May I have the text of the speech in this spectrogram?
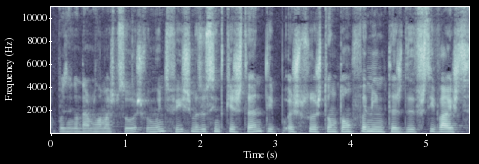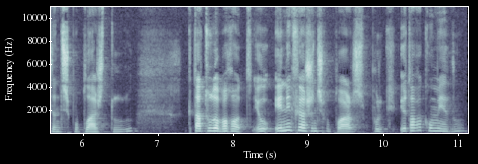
depois encontrarmos lá mais pessoas, foi muito fixe, mas eu sinto que este ano, tipo, as pessoas estão tão famintas de festivais, de centros populares, de tudo, que está tudo a barrote. Eu, eu nem fui aos centros populares porque eu estava com medo,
